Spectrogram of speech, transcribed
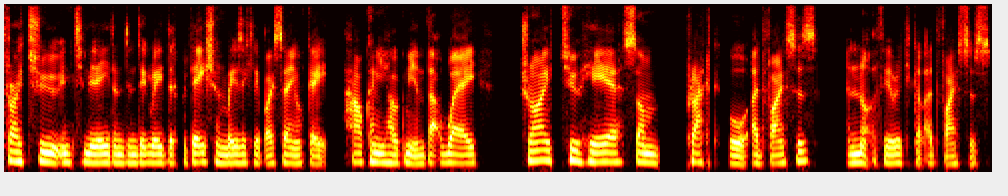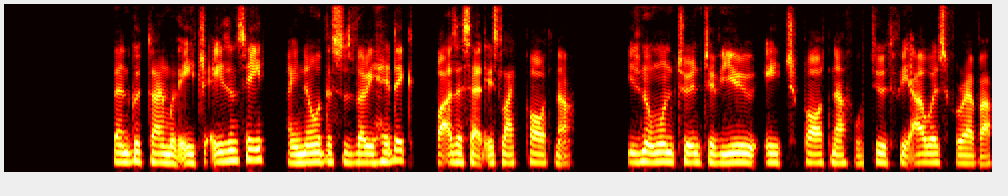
try to intimidate and integrate the reputation basically by saying, okay, how can you help me in that way? Try to hear some practical advices and not theoretical advices. Spend good time with each agency. I know this is very headache, but as I said, it's like partner. You don't want to interview each partner for two, three hours forever.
